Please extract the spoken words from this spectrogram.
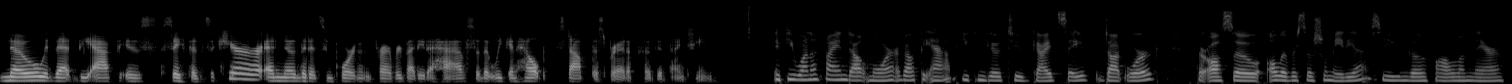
know that the app is safe and secure, and know that it's important for everybody to have, so that we can help stop the spread of COVID nineteen. If you want to find out more about the app, you can go to guidesafe.org. They're also all over social media, so you can go follow them there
